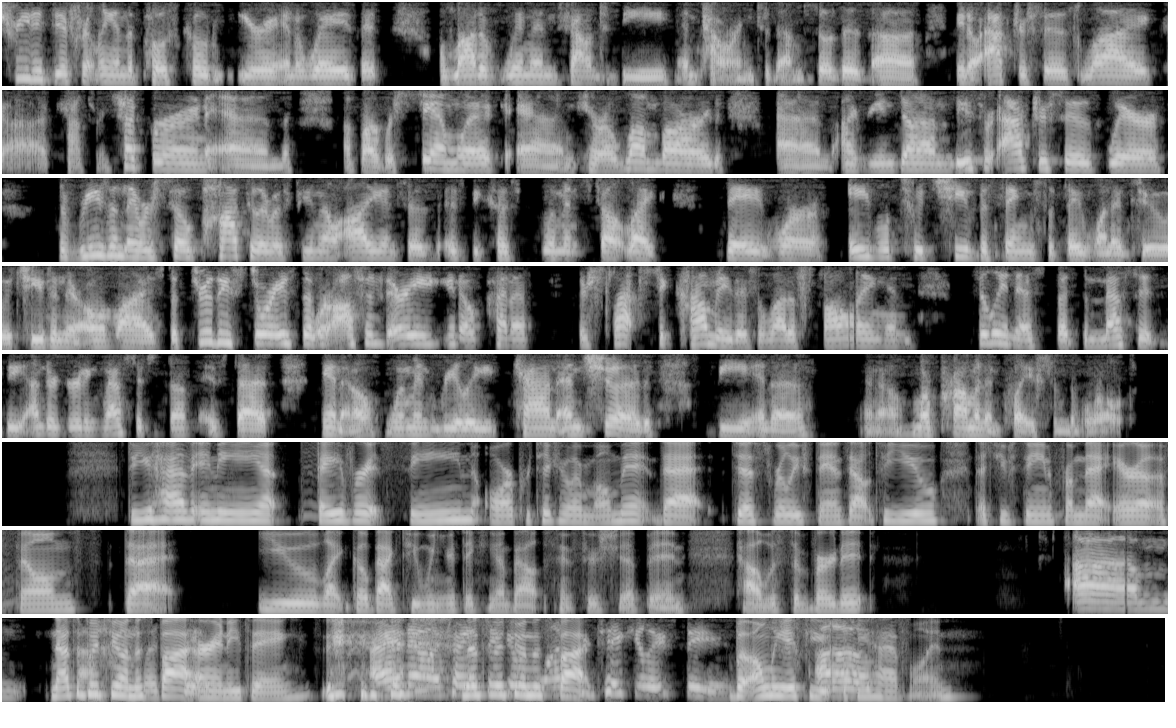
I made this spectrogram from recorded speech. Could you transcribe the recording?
treated differently in the post code era in a way that a lot of women found to be empowering to them. So that, uh, you know, actresses like uh, Katharine Hepburn and uh, Barbara Stanwyck and Carole Lombard and Irene Dunne, these were actresses where the reason they were so popular with female audiences is because women felt like they were able to achieve the things that they wanted to achieve in their own lives, but through these stories that were often very, you know, kind of there's slapstick comedy. There's a lot of falling and silliness, but the message, the undergirding message of them is that, you know, women really can and should be in a, you know, more prominent place in the world. Do you have any favorite scene or particular moment that just really stands out to you that you've seen from that era of films that you like go back to when you're thinking about censorship and how it was subverted? Um, Not to put you on the spot or anything. I know. I'm Not to, to put you on the spot. Particular scene, but only if you um, if you um, have one.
